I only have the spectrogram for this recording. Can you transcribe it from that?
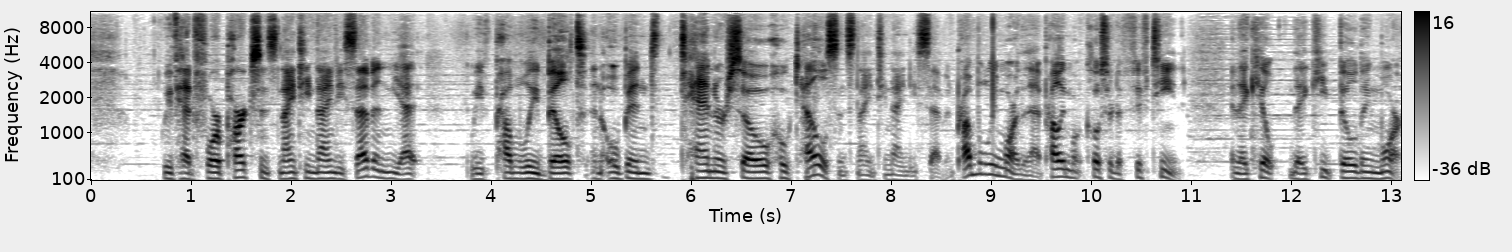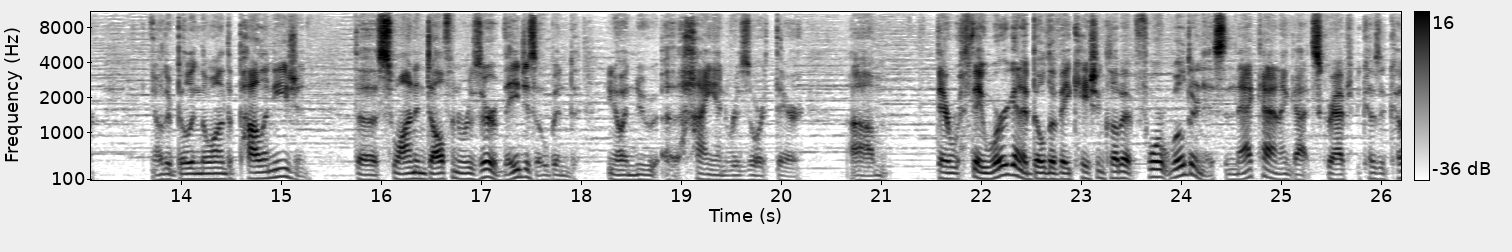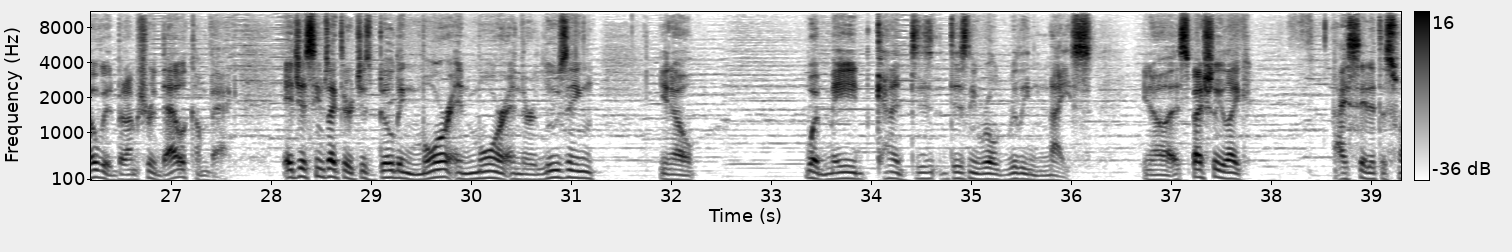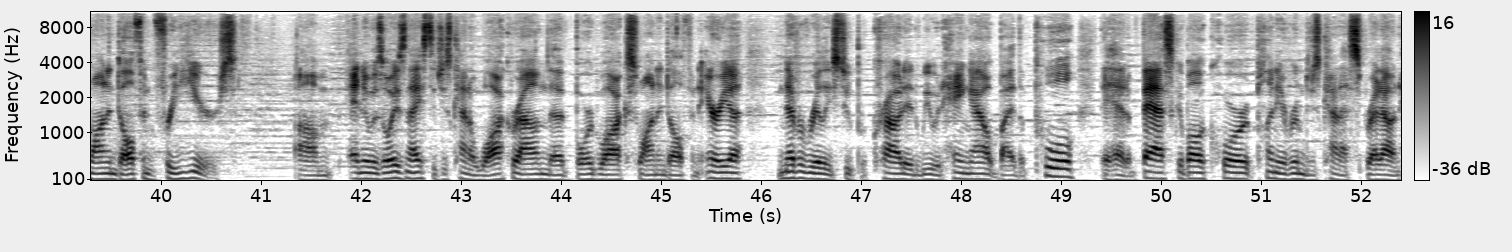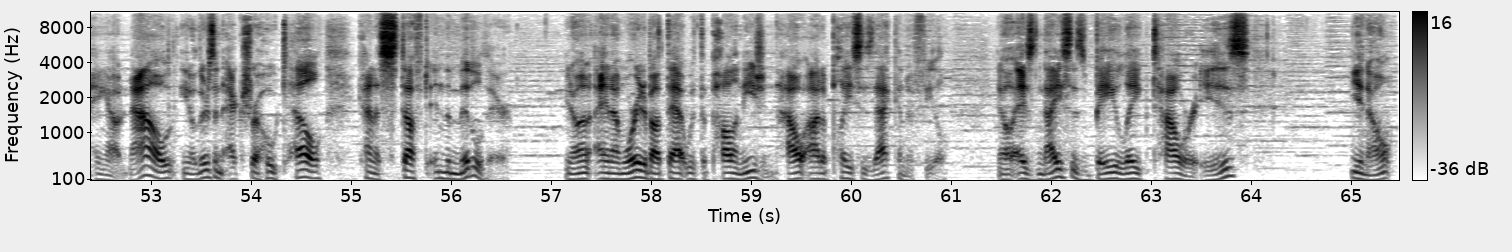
we've had four parks since 1997 yet we've probably built and opened 10 or so hotels since 1997 probably more than that probably more closer to 15 and they kill they keep building more. You know they're building the one at the polynesian the swan and dolphin reserve. They just opened you know a new high-end resort there. Um, they were going to build a vacation club at Fort Wilderness, and that kind of got scrapped because of COVID, but I'm sure that'll come back. It just seems like they're just building more and more, and they're losing, you know, what made kind of Disney World really nice. You know, especially like I stayed at the Swan and Dolphin for years. Um, and it was always nice to just kind of walk around the boardwalk, Swan and Dolphin area, never really super crowded. We would hang out by the pool. They had a basketball court, plenty of room to just kind of spread out and hang out. Now, you know, there's an extra hotel kind of stuffed in the middle there. You know, and I'm worried about that with the Polynesian. How out of place is that going to feel? You know, as nice as Bay Lake Tower is, you know,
